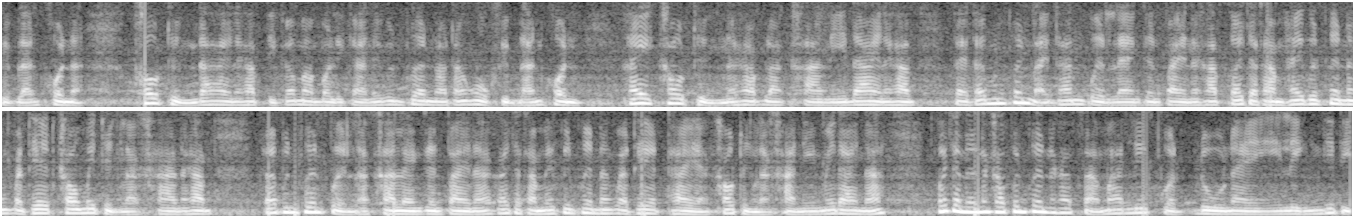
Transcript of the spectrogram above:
60 ล้านคนอะ เข้าถึงได้นะครับตีก็มาบริการให้เพื่อนๆเนาะทั้ง 60 ล้านคนให้เข้าถึงนะครับราคานี้ได้นะครับ แต่ถ้าเพื่อนๆหลายท่านเปิดแรงเกินไปนะครับ ก็จะทำให้เพื่อนๆทั้งประเทศเข้าไม่ถึงราคานะครับ ถ้าเพื่อนๆเปิดราคาแรงเกินไปนะ ก็จะทำให้เพื่อนๆทั้งประเทศไทยอะเข้าถึงราคานี้ไม่ได้นะ เพราะฉะนั้นนะครับเพื่อนๆนะครับสามารถรีบกดดูในลิงก์ที่ติ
